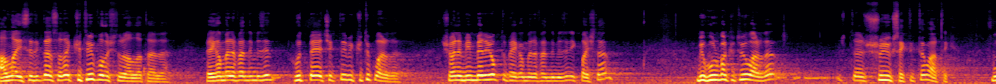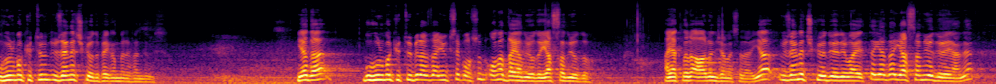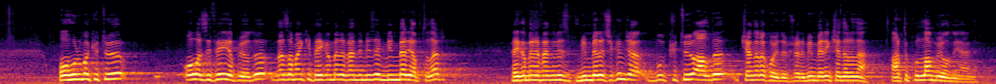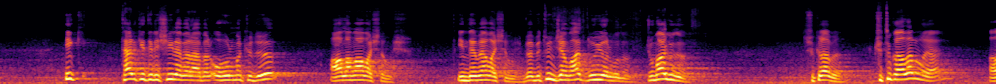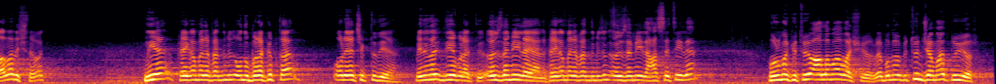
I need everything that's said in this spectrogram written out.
Allah istedikten sonra kütüğü konuşturur Allah Teala. Peygamber Efendimizin hutbeye çıktığı bir kütük vardı. Şöyle minberi yoktu Peygamber Efendimizin ilk başta. Bir hurma kütüğü vardı. İşte şu yükseklikte mi artık? Bu hurma kütüğünün üzerine çıkıyordu Peygamber Efendimiz. Ya da bu hurma kütüğü biraz daha yüksek olsun ona dayanıyordu, yaslanıyordu. Ayakları ağrınca mesela. Ya üzerine çıkıyor diyor rivayette ya da yaslanıyor diyor yani. O hurma kütüğü o vazifeyi yapıyordu. Ne zaman ki Peygamber Efendimiz'e minber yaptılar. Peygamber Efendimiz minbere çıkınca bu kütüğü aldı kenara koydu şöyle minberin kenarına. Artık kullanmıyor onu yani. İlk terk edilişiyle beraber o hurma kütüğü ağlamaya başlamış. İnlemeye başlamış. Ve bütün cemaat duyuyor bunu. Cuma günü. Şükrü abi. Kütük ağlar mı ya? Ağlar işte bak. Niye? Peygamber Efendimiz onu bırakıp da oraya çıktı diye. Beni niye bıraktı? Özlemiyle yani. Peygamber Efendimizin özlemiyle, hasretiyle hurma kütüğü ağlamaya başlıyor. Ve bunu bütün cemaat duyuyor.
